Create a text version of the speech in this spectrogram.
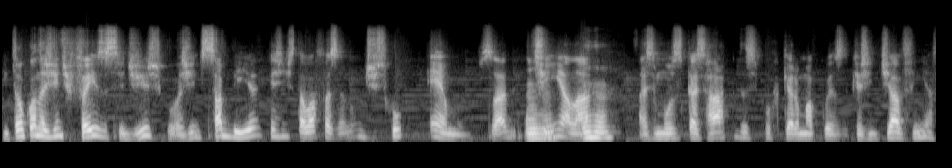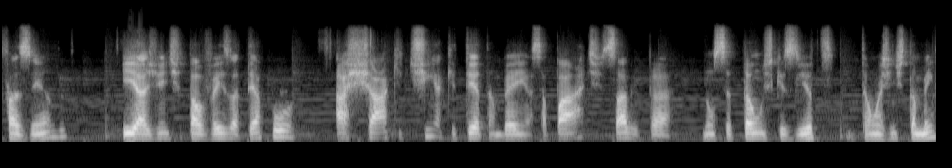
Então, quando a gente fez esse disco, a gente sabia que a gente estava fazendo um disco emo, sabe? Uhum, Tinha lá uhum. as músicas rápidas, porque era uma coisa que a gente já vinha fazendo, e a gente, talvez até por achar que tinha que ter também essa parte, sabe, para não ser tão esquisito. Então a gente também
